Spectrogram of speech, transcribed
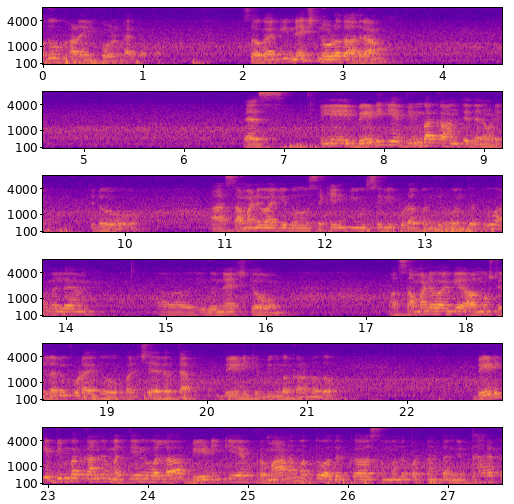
ಅದು ಬಹಳ ಇಂಪಾರ್ಟೆಂಟ್ ಆಗುತ್ತೆ. ಸೊ ಹಾಗಾಗಿ ನೆಕ್ಸ್ಟ್ ನೋಡೋದಾದ್ರೆ ಎಸ್ ಇಲ್ಲಿ ಬೇಡಿಕೆ ಬಿಂಬಕ ಅಂತಿದೆ ನೋಡಿ. ಇದು ಸಾಮಾನ್ಯವಾಗಿ ಇದು ಸೆಕೆಂಡ್ ಪಿ ಯು ಸಿಲಿ ಕೂಡ ಬಂದಿರುವಂಥದ್ದು. ಆಮೇಲೆ ಇದು ನೆಕ್ಸ್ಟು ಸಾಮಾನ್ಯವಾಗಿ ಆಲ್ಮೋಸ್ಟ್ ಎಲ್ಲರಿಗೂ ಕೂಡ ಇದು ಪರಿಚಯ ಇರುತ್ತೆ ಬೇಡಿಕೆ ಬಿಂಬಕ ಅನ್ನೋದು. ಬೇಡಿಕೆ ಬಿಂಬಕ ಅಂದರೆ ಮತ್ತೇನು ಅಲ್ಲ, ಬೇಡಿಕೆಯ ಪ್ರಮಾಣ ಮತ್ತು ಅದಕ್ಕೆ ಸಂಬಂಧಪಟ್ಟಂಥ ನಿರ್ಧಾರಕ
